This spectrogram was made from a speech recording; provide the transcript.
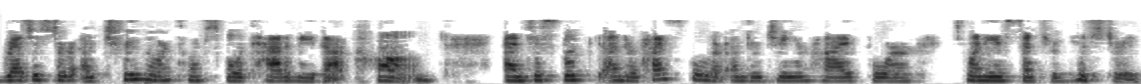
register at truenorthhomeschoolacademy.com and just look under high school or under junior high for 20th century history.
